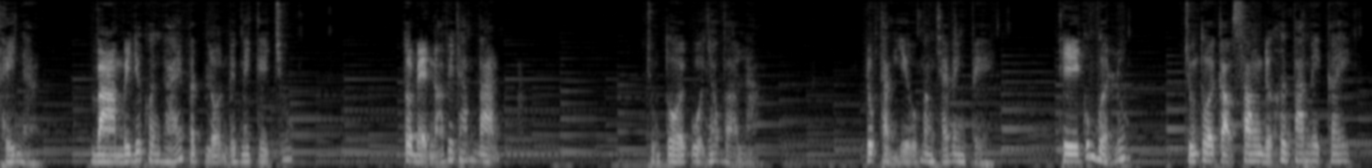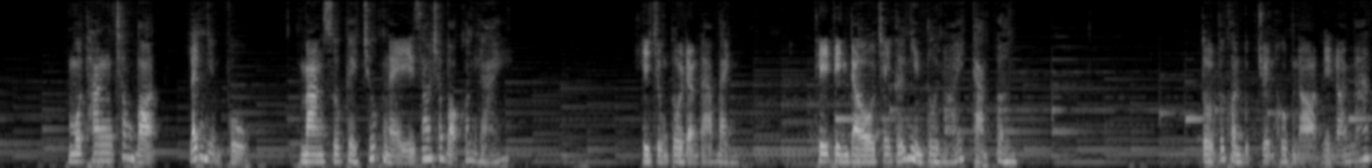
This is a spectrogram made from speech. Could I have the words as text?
thấy nàng và mấy đứa con gái vật lộn với mấy cây trúc. Tôi bèn nói với đám bạn. Chúng tôi ùa nhau vào làm. Lúc thằng Hiếu mang trái banh về, thì cũng vừa lúc chúng tôi cạo xong được hơn 30 cây. Một thằng trong bọn lãnh nhiệm vụ mang số cây trúc này giao cho bọn con gái. Khi chúng tôi đang đá banh, thì tình đầu chạy tới nhìn tôi nói cảm ơn. Tôi vẫn còn bực chuyện hôm nọ nên nói mát.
